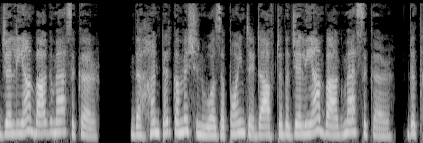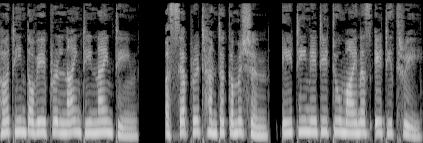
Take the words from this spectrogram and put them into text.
Jallian Bagh Massacre. The Hunter Commission was appointed after the Jallian Bagh Massacre, the 13th of April 1919. A separate Hunter Commission, 1882-83,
